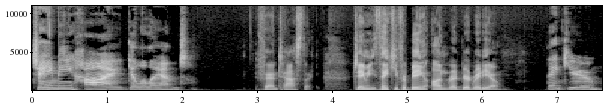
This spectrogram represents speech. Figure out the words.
Jamie Hi Gilleland. Fantastic. Jamie, thank you for being on Redbeard Radio. Thank you.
